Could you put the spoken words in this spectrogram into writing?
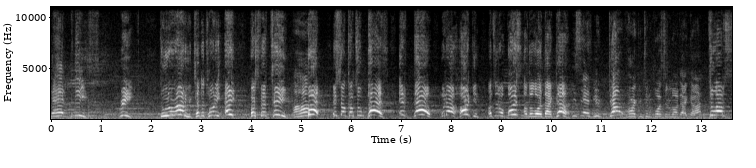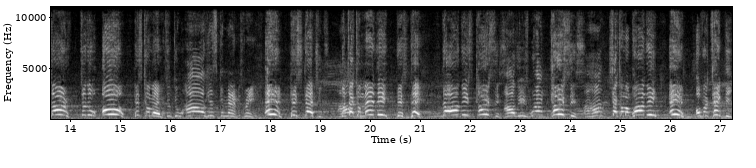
They had peace. Read. Deuteronomy chapter 28, verse 15. Uh-huh. But it shall come to pass if thou will not hearken unto the voice of the Lord thy God, He said, if you don't hearken to the voice of the Lord thy God, to observe to do all his commandments to do all his commandments. Read. and his statutes, which I command thee this day, that all these curses, All these what? curses, Uh-huh. shall come upon thee and overtake thee.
